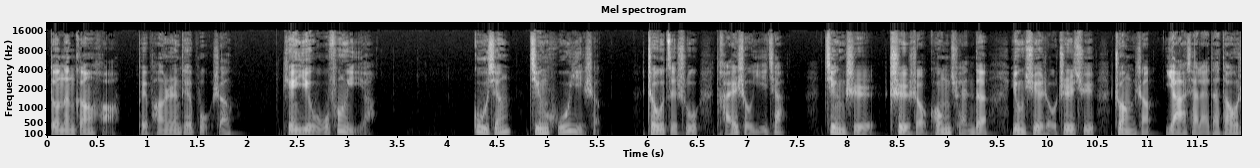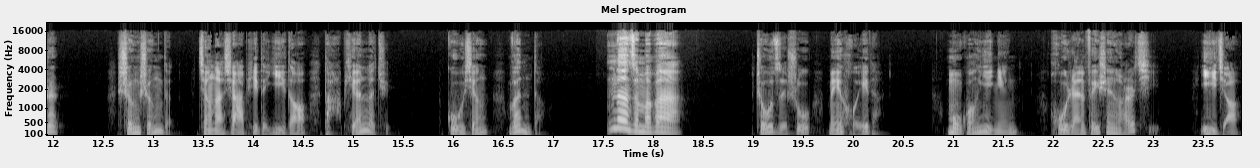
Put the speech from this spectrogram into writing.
都能刚好被旁人给补上，天衣无缝一样。”故乡惊呼一声。周子舒抬手一架，竟是赤手空拳的用血肉之躯撞上压下来的刀刃，生生的将那下劈的一刀打偏了去。故乡问道：“那怎么办？”周子舒没回答，目光一凝，忽然飞身而起，一脚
